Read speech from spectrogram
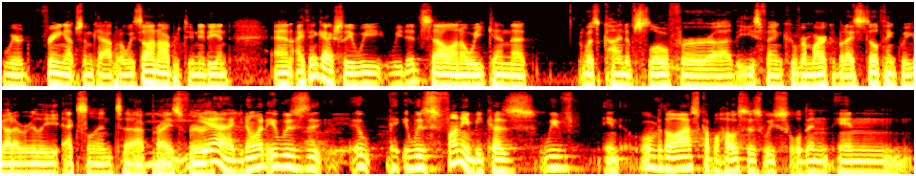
we were freeing up some capital we saw an opportunity and and i think actually we we did sell on a weekend that was kind of slow for uh, the east vancouver market but i still think we got a really excellent uh, price for Yeah, you know what? It was it, it was funny because we've in over the last couple houses we've sold in in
